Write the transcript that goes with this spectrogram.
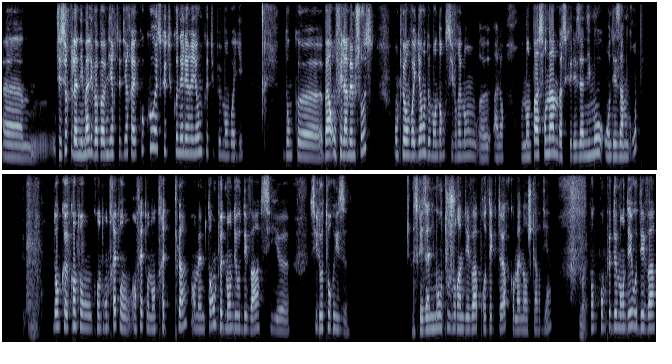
Euh, c'est sûr que l'animal, il va pas venir te dire eh, coucou, est-ce que tu connais les rayons que tu peux m'envoyer? Donc, euh, bah, on fait la même chose. On peut envoyer en demandant si vraiment. euh, alors, on ne demande pas à son âme parce que les animaux ont des âmes groupes. Donc, euh, quand on quand on traite, on, en fait, on en traite plein en même temps. On peut demander au déva si euh, s'il autorise. Parce que les animaux ont toujours un déva protecteur, comme un ange gardien. Ouais. Donc, on peut demander au déva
